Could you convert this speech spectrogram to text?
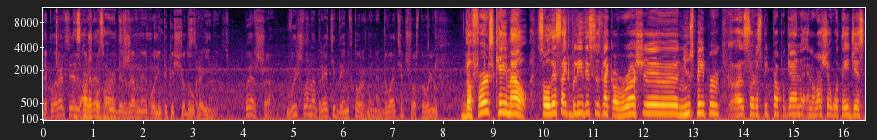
декларація людожерської державної політики щодо України. Перша вийшла на третій день вторгнення, 26 лютого. The first came out, so this like believe this is like a Russia newspaper, uh, so to speak, propaganda in Russia. What they just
